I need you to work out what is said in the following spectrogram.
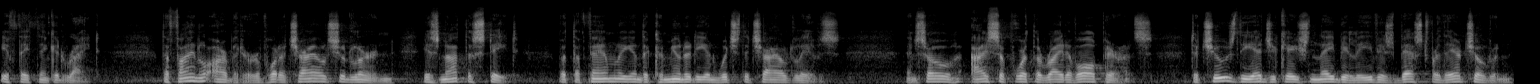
if they think it right. The final arbiter of what a child should learn is not the state, but the family and the community in which the child lives. And so I support the right of all parents to choose the education they believe is best for their children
